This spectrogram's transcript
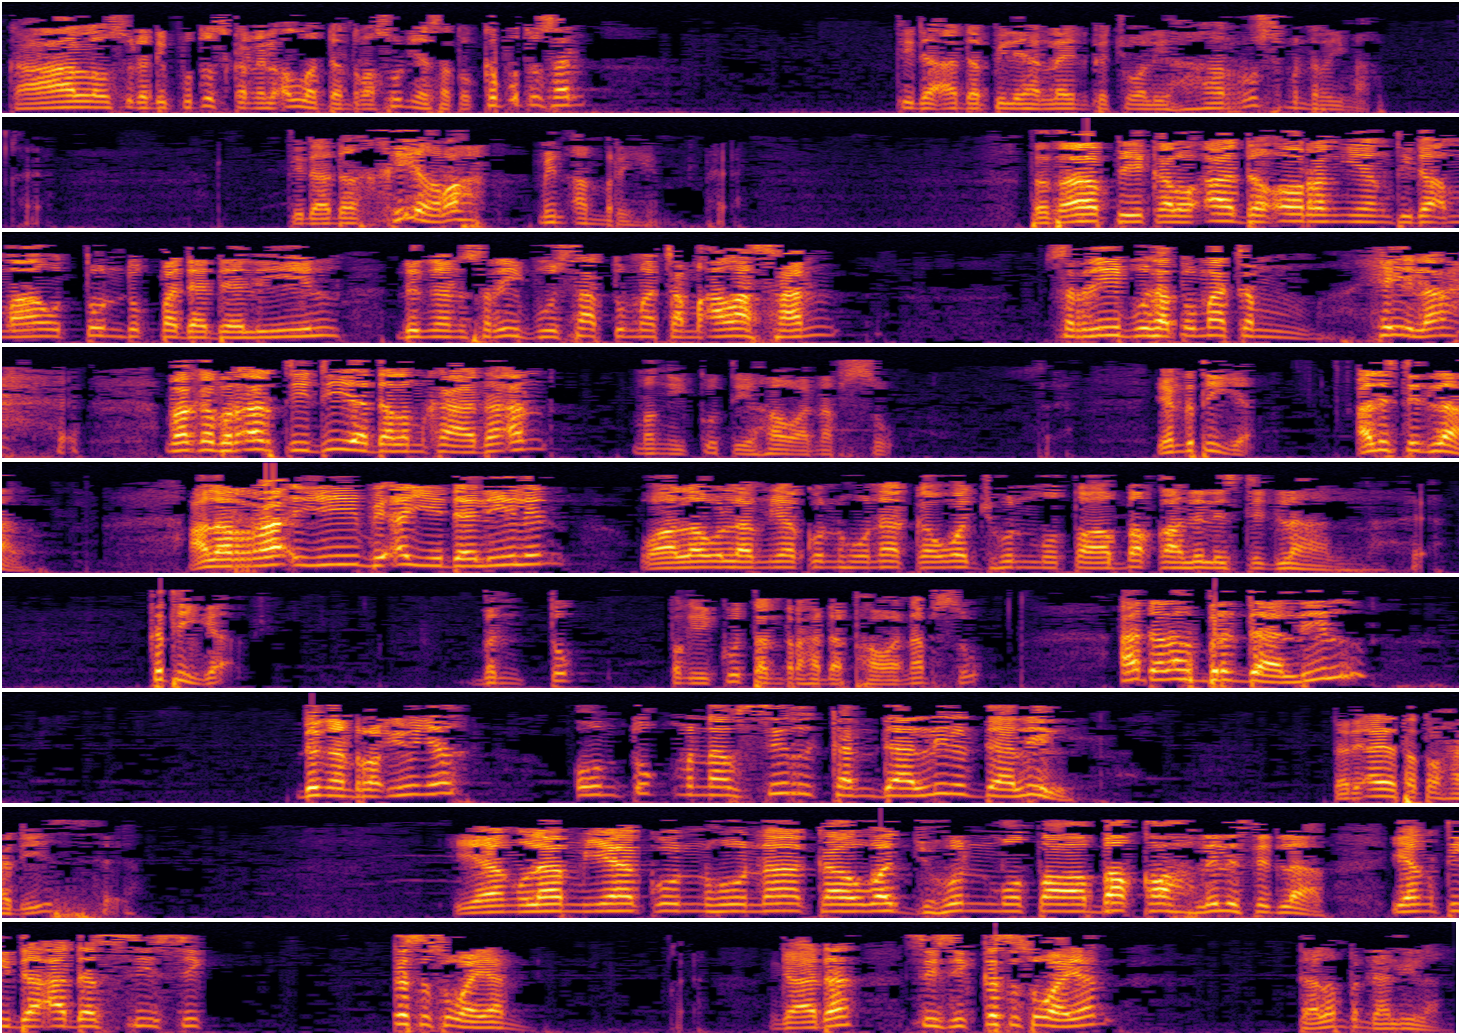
Kalau sudah diputuskan oleh Allah dan Rasulnya satu keputusan, tidak ada pilihan lain kecuali harus menerima. Tidak ada khirah min amrihim. Tetapi kalau ada orang yang tidak mau tunduk pada dalil dengan seribu satu macam alasan, seribu satu macam hilah, maka berarti dia dalam keadaan mengikuti hawa nafsu. Yang ketiga, al-istidlal. Ala ra'yi bi ayyi dalilin walau lam yakun hunaka wajhun mutabaqah lil istidlal. Ketiga, bentuk pengikutan terhadap hawa nafsu adalah berdalil dengan ra'yunya untuk menafsirkan dalil-dalil dari ayat atau hadis yang lam yakun hunaka wajhun mutabaqah lil istidlal yang tidak ada sisi kesesuaian. Enggak ada sisi kesesuaian dalam pendalilan.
